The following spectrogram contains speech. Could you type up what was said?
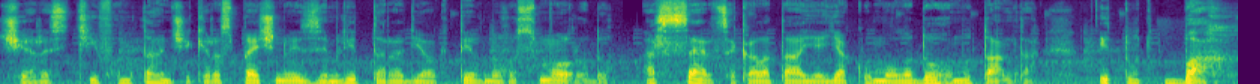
через ті фонтанчики розпеченої землі та радіоактивного смороду. Аж серце калатає, як у молодого мутанта. І тут бах!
